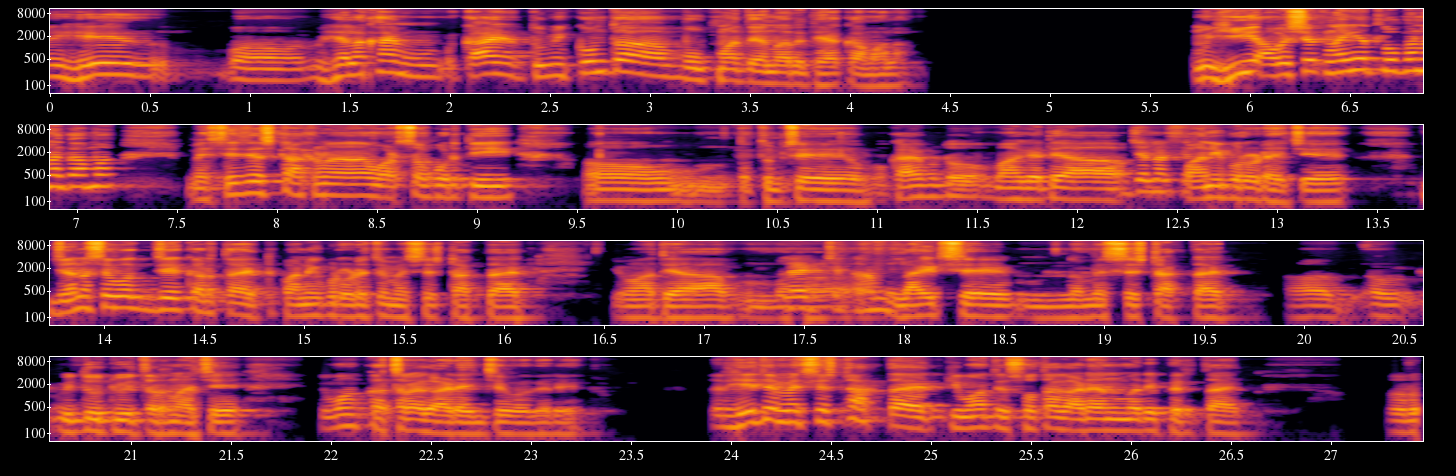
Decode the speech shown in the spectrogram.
मग हे ह्याला काय काय तुम्ही कोणता उपमा देणार आहेत ह्या कामाला? मग ही आवश्यक नाही आहेत लोकांना कामं. मेसेजेस टाकणं व्हॉट्सअपवरती तुमचे काय म्हणतो मागे त्या. पाणी पुरवठ्याचे. जनसेवक जे करतायत पाणी पुरवठ्याचे मेसेज टाकतायत किंवा त्या. लाईटचे मेसेज टाकतायत विद्युत वितरणाचे किंवा कचरा गाड्यांचे वगैरे. तर हे जे मेसेज टाकतायत किंवा ते स्वतः गाड्यांमध्ये फिरतायत तर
